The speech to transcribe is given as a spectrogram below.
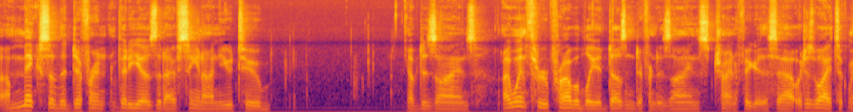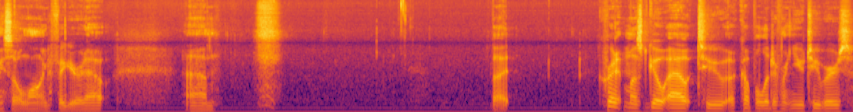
a mix of the different videos that I've seen on YouTube of designs. I went through probably a dozen different designs trying to figure this out, which is why it took me so long to figure it out. Um, but credit must go out to a couple of different YouTubers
